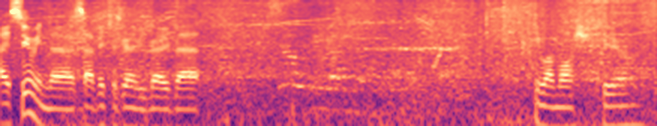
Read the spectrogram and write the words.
I assuming the savage is gonna be very bad. He want more shield.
